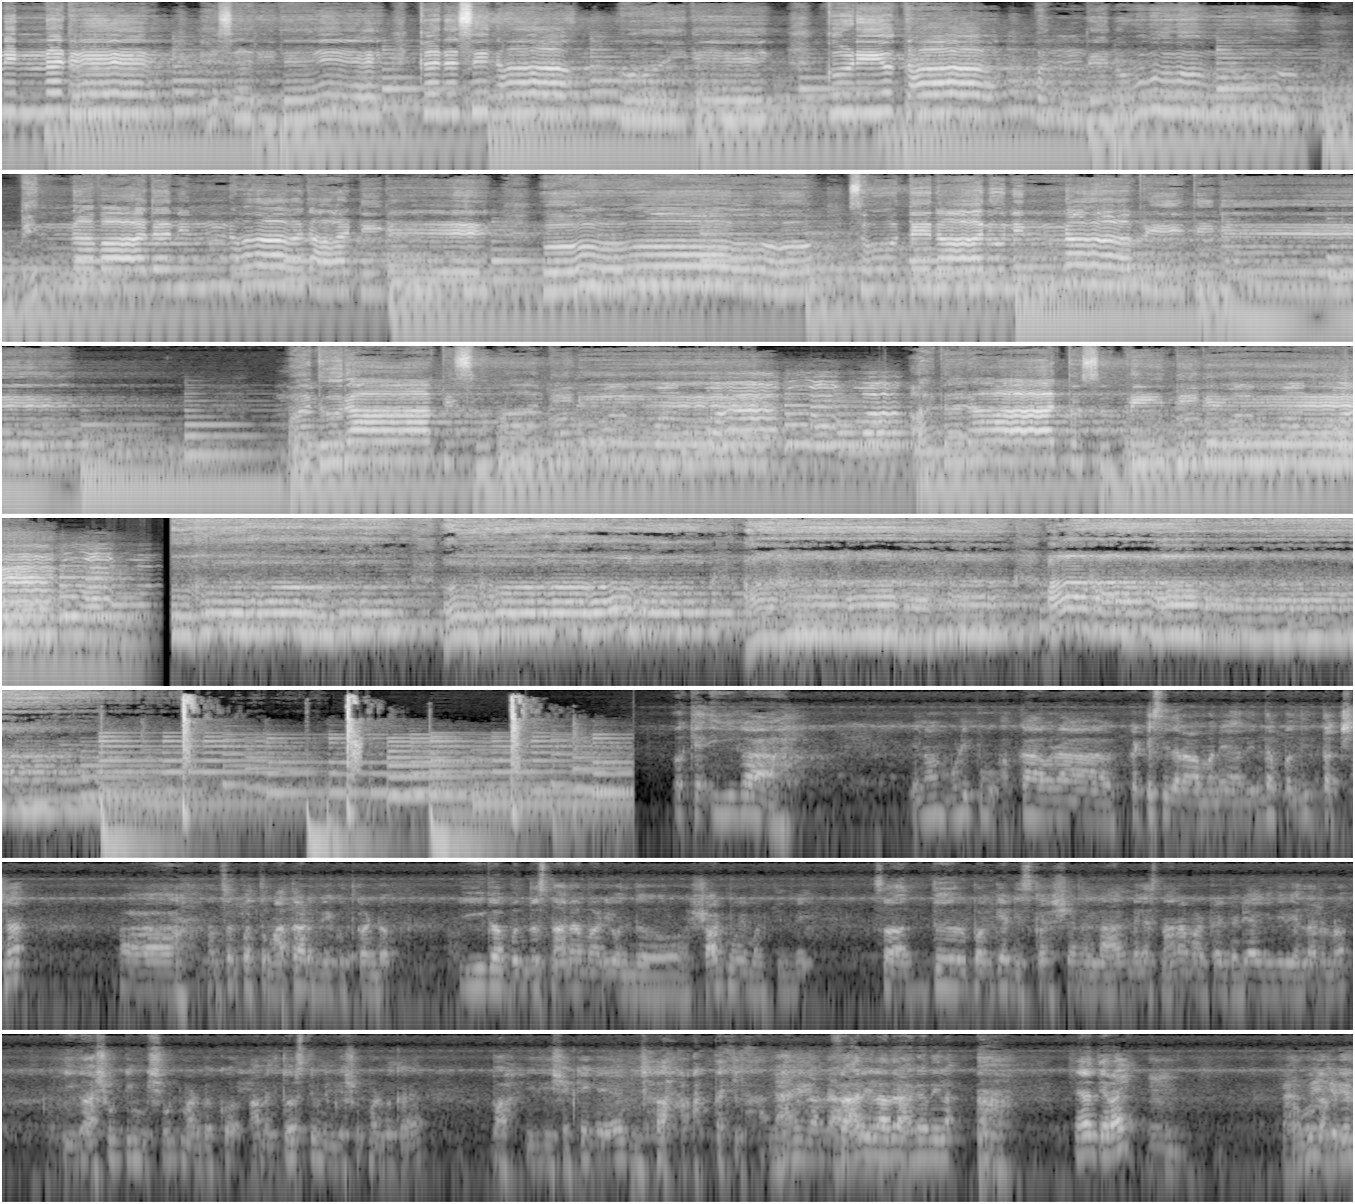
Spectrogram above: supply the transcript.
ನಿನ್ನದೇ ಹೆಸರಿದೆ ಕನಸಿನ ಅದರ ತುಸು ಪ್ರೀತಿಗೆ ಓಕೆ ಈಗ ಏನೋ ಮುಡಿಪು ಅಕ್ಕ ಅವರ ಕಟ್ಟಿಸಿದಾರ ಮನೆ ಅಲ್ಲಿಂದ ಬಂದಿದ್ದ ತಕ್ಷಣ ನಾನು ಸ್ವಲ್ಪ ಹೊತ್ತು ಮಾತಾಡಿದ್ವಿ, ಕುತ್ಕೊಂಡು. ಈಗ ಬಂದು ಸ್ನಾನ ಮಾಡಿ ಒಂದು ಶಾರ್ಟ್ ಮೂವಿ ಮಾಡ್ತಿದ್ವಿ. ಸೊ ಅದ್ರ ಬಗ್ಗೆ ಡಿಸ್ಕಷನ್ ಎಲ್ಲ ಆದಮೇಲೆ ಸ್ನಾನ ಮಾಡ್ಕೊಂಡು ರೆಡಿಯಾಗಿದ್ದೀವಿ ಎಲ್ಲರೂ ಈಗ ಶೂಟಿಂಗ್ ಶೂಟ್ ಮಾಡಬೇಕು. ಆಮೇಲೆ ತೋರಿಸ್ತೀವಿ ನಿಮಗೆ ಶೂಟ್ ಮಾಡ್ಬೇಕಾದ್ರೆ. ಪಾ ಇಲ್ಲಿ ಶೆಕೆಗೆ ನಿಜ ಆಗ್ತಾ ಇಲ್ಲ. ಫ್ಯಾನ್ ಇಲ್ಲ ಅಂದರೆ ಆಗೋದಿಲ್ಲ. ಏನಂತೀಯ ರಾಯ್?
